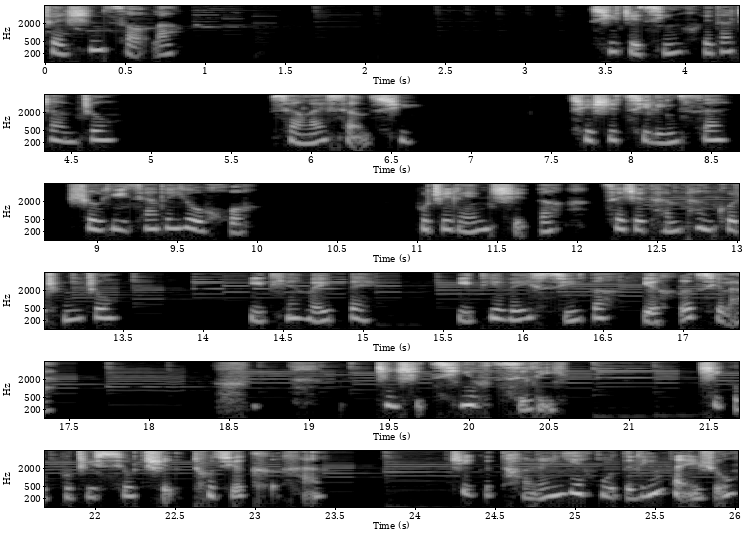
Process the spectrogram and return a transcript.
转身走了。徐芷晴回到帐中，想来想去，却是气灵三受玉家的诱惑，不知廉耻的在这谈判过程中，以天为被，以地为席的也合起来，哼，真是岂有此理！这个不知羞耻的突厥可汗，这个讨人厌恶的林婉容。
